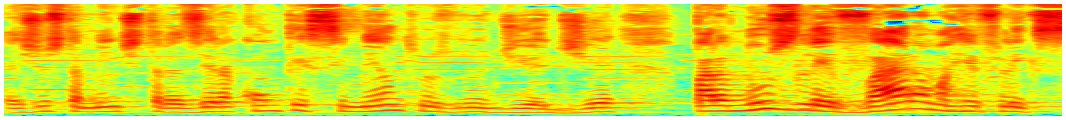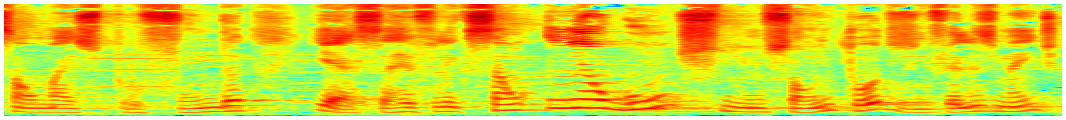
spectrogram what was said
é justamente trazer acontecimentos do dia a dia para nos levar a uma reflexão mais profunda e essa reflexão, em alguns, não são em todos, infelizmente,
